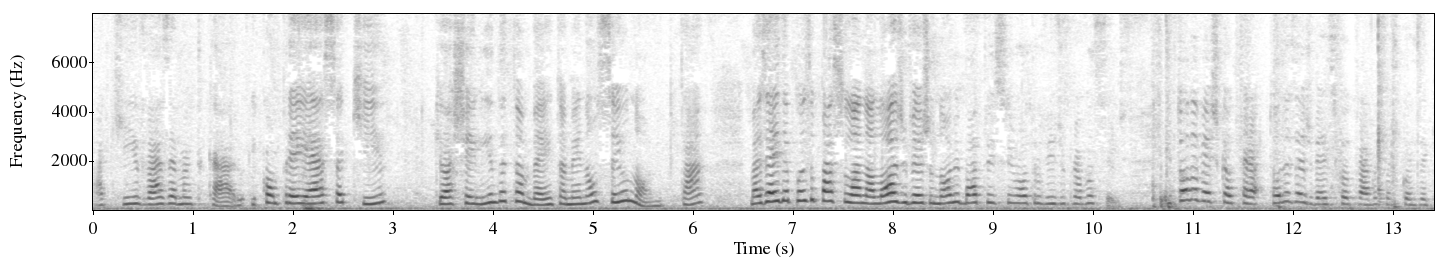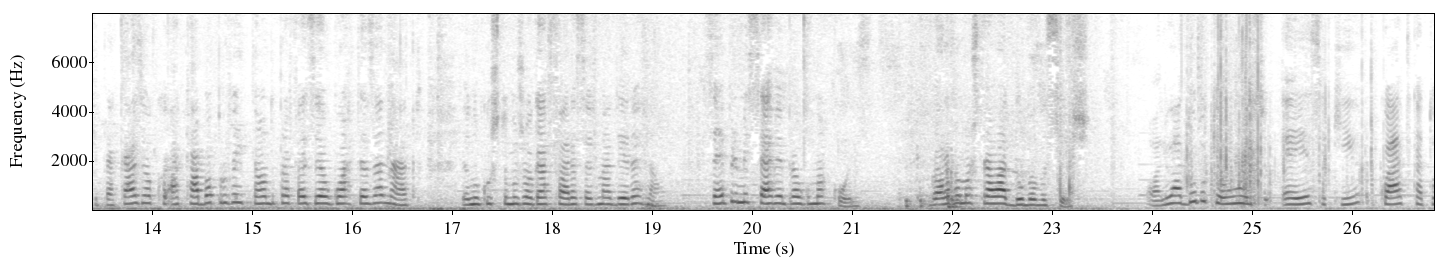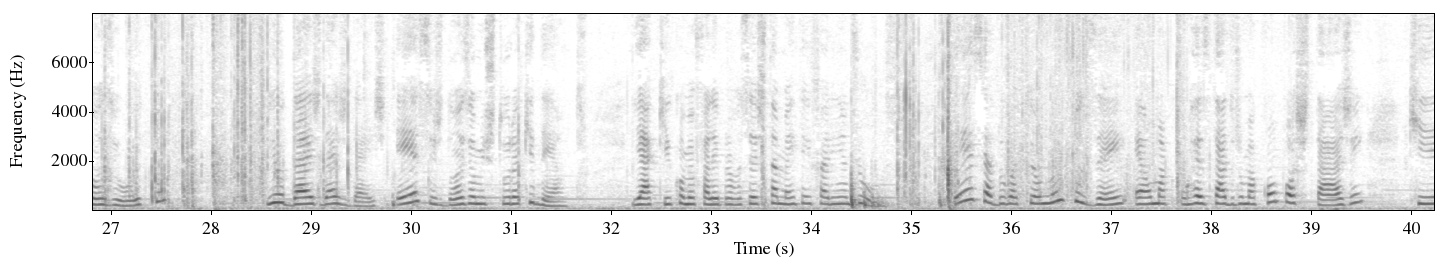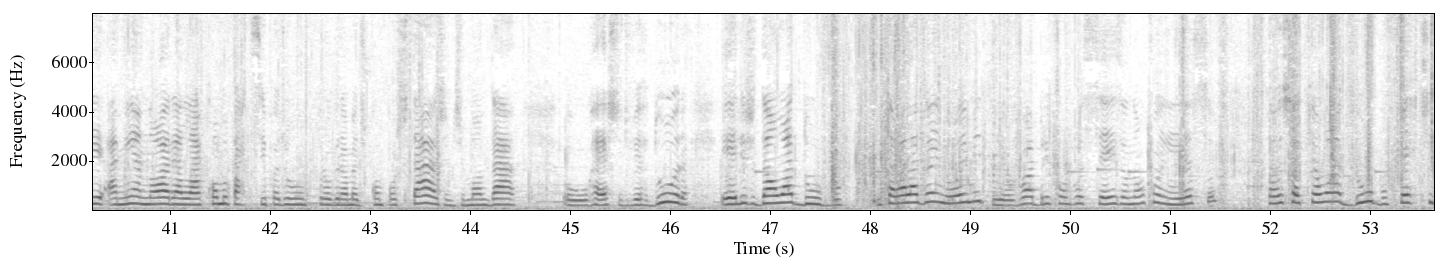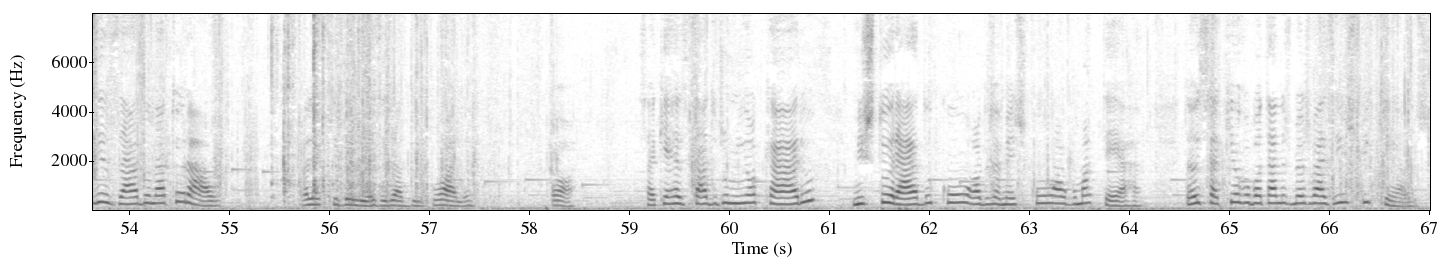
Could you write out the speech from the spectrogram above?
Aqui, vaso é muito caro. E comprei essa aqui, que eu achei linda também. Também não sei o nome, tá? Mas aí depois eu passo lá na loja, vejo o nome e boto isso em outro vídeo pra vocês. E toda vez que eu tra... todas as vezes que eu trago essas coisas aqui pra casa, eu acabo aproveitando pra fazer algum artesanato. Eu não costumo jogar fora essas madeiras, não. Sempre me servem pra alguma coisa. Agora eu vou mostrar o adubo a vocês. Olha, o adubo que eu uso é esse aqui, 4148 e o 10, 10, 10. Esses dois eu misturo aqui dentro. E aqui, como eu falei pra vocês, também tem farinha de osso. Esse adubo aqui eu nunca usei, é uma, o resultado de uma compostagem que a minha nora lá, como participa de um programa de compostagem, de mandar o resto de verdura, eles dão adubo. Então ela ganhou e me deu. Vou abrir com vocês, eu não conheço. Então isso aqui é um adubo fertilizado natural. Olha que beleza de adubo, olha. Ó, isso aqui é resultado de um minhocário misturado com, obviamente, com alguma terra. Então isso aqui eu vou botar nos meus vasinhos pequenos.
